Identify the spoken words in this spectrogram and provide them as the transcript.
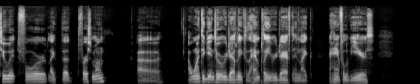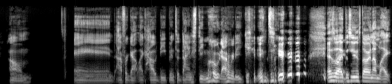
to it for like the first month. Uh I wanted to get into a redraft league because I haven't played redraft in like a handful of years. Um, and I forgot like how deep into dynasty mode I really get into. and so right. like the season started, and I'm like,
